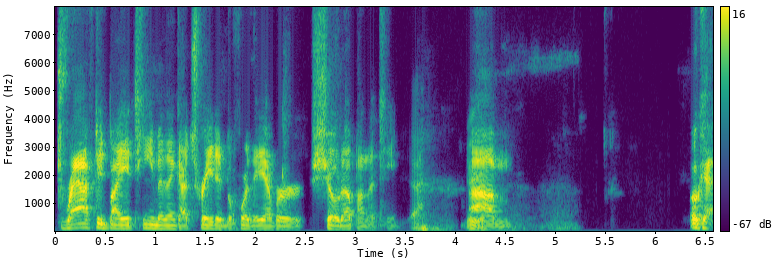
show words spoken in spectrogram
drafted by a team and then got traded before they ever showed up on the team. Yeah. Um. Okay.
